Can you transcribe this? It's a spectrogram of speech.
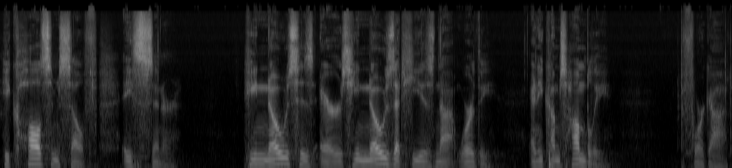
He calls himself a sinner. He knows his errors, he knows that he is not worthy, and he comes humbly before God.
